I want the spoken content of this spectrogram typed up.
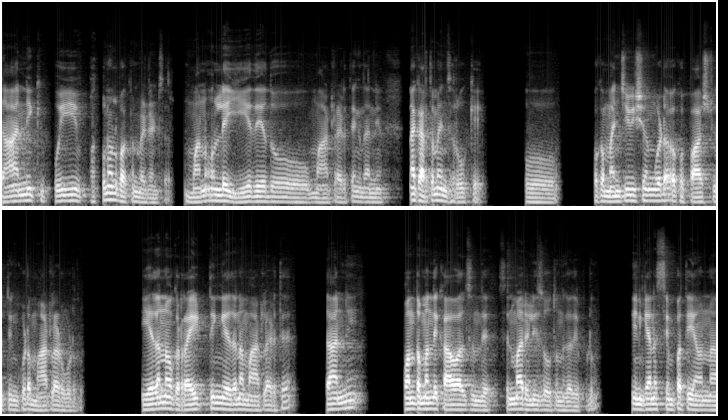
దానికి పోయి పక్కన వాళ్ళు పక్కన పెట్టండి సార్. మన వాళ్ళే ఏదేదో మాట్లాడితే ఇంక దాన్ని నాకు అర్థమైంది సార్ ఓకే. ఓ ఒక మంచి విషయం కూడా ఒక పాజిటివ్ థింగ్ కూడా మాట్లాడకూడదు. ఏదన్నా ఒక రైట్ థింగ్ ఏదైనా మాట్లాడితే దాన్ని కొంతమంది కావాల్సిందే. సినిమా రిలీజ్ అవుతుంది కదా ఇప్పుడు. దీనికైనా సింపతి ఏమన్నా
